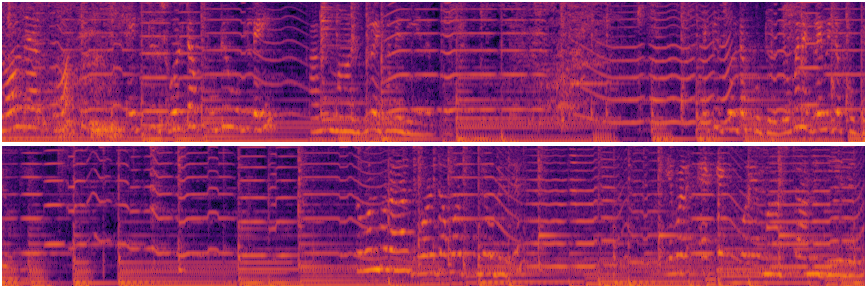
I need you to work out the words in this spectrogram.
জল দেওয়ার পর একটু ঝোলটা ফুটে উঠলেই আমি মাছগুলো এখানে দিয়ে দেবো। একটু ঝোলটা ফুটে উঠবে মানে গ্রেভিটা ফুটে উঠবে। তো বন্ধুরা, ঝোলটা আমার ফুটে উঠেছে। এবার এক এক করে মাছটা আমি দিয়ে দেব।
